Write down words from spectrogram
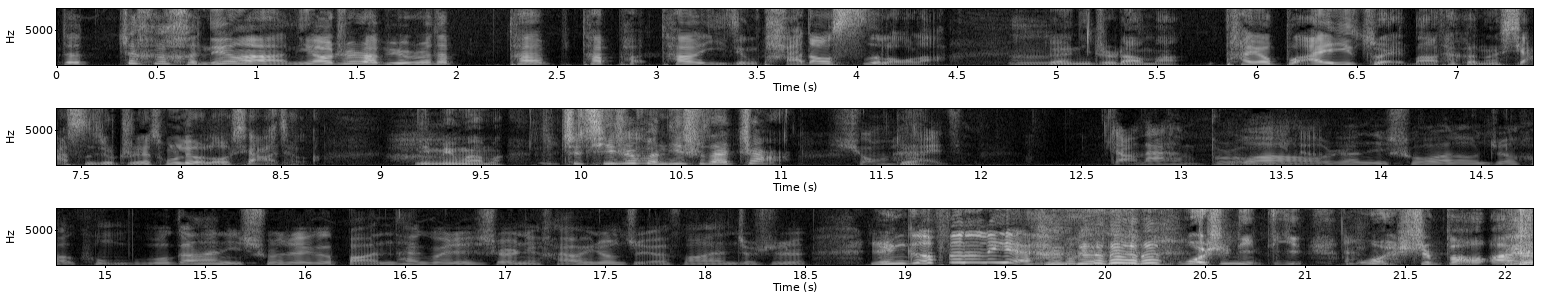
这这很肯定啊，你要知道，比如说他他他爬他已经爬到四楼了，嗯对，你知道吗？他要不挨一嘴巴，他可能下次就直接从六楼下去了，你明白吗？这其实问题是在这儿。对熊孩子长大很不容，易的。我让你说完了，我觉得好恐怖。不过刚才你说这个保安太贵这事儿，你还有一种解决方案，就是人格分裂。我是你爹，我是保安。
